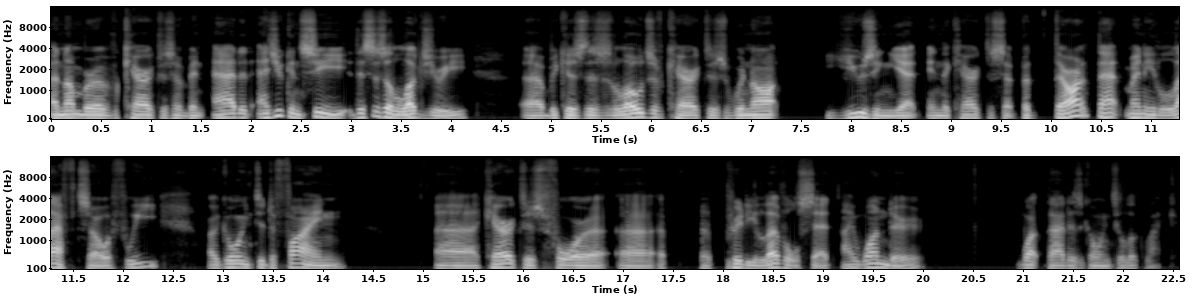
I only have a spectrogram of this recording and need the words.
a number of characters have been added. As you can see, this is a luxury uh, because there's loads of characters we're not using yet in the character set, but there aren't that many left. So if we are going to define uh, characters for a, a, a pretty level set, I wonder what that is going to look like.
